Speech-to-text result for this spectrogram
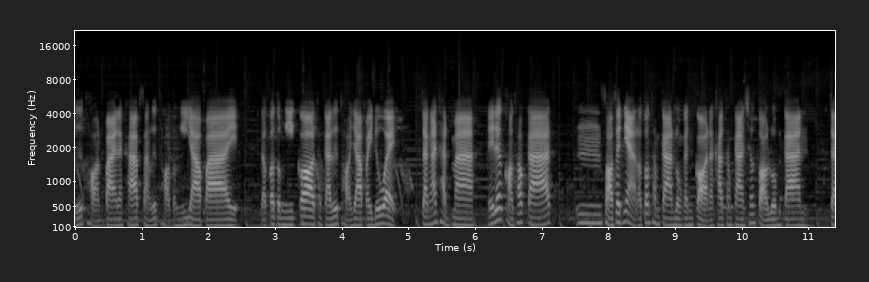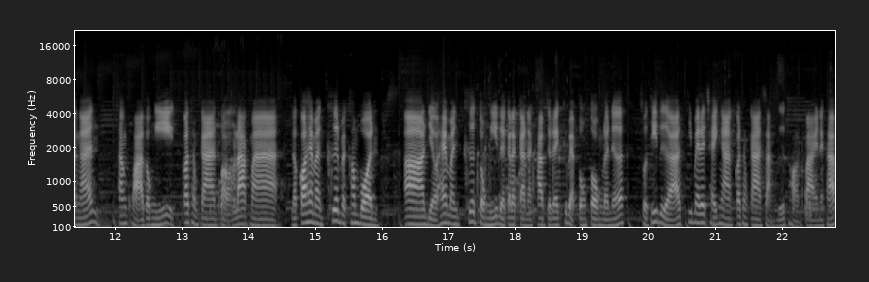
รื้อถอนไปนะครับ สั่งรื้อถอนตรงนี้ยาวไป แล้วก็ตรงนี้ก็ทำการรื้อถอนยาวไปด้วย จากนั้นถัดมาในเรื่องของท่อกาซอืมสองเซตเนี่ยเราต้องทำการรวมกันก่อนนะครับทำการเชื่อมต่อรวมกัน จากนั้น ทางขวาตรงนี้ก็ทำการต่อรากมา แล้วก็ให้มันขึ้นไปข้างบนอ่าเดี๋ยวให้มันขึ้นตรงนี้เลยก็แล้วกันนะครับ จะได้ขึ้นแบบตรงๆเลยเนอะส่วนที่เหลือที่ไม่ได้ใช้งานก็ทำการสั่งหรือถอนไปนะครับ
